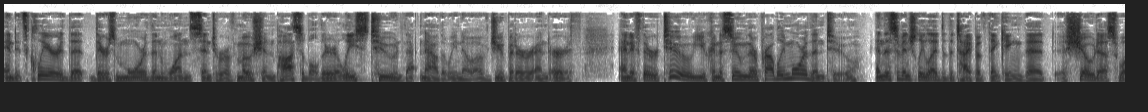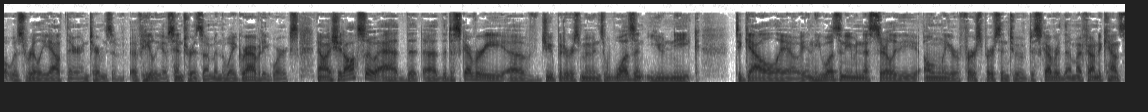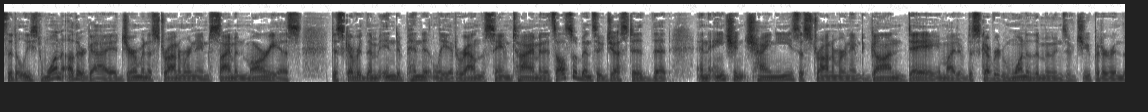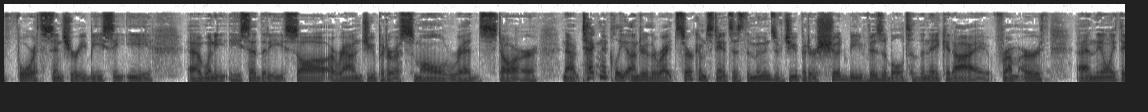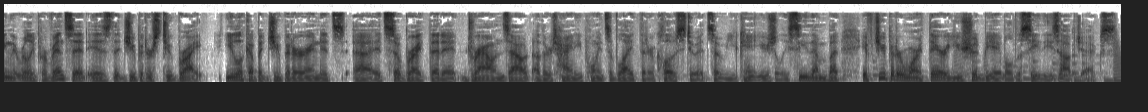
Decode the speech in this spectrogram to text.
And it's clear that there's more than one center of motion possible. There are at least two that now that we know of, Jupiter and Earth. And if there are two, you can assume there are probably more than two. And this eventually led to the type of thinking that showed us what was really out there in terms of, of heliocentrism and the way gravity works. Now, I should also add that uh, the discovery of Jupiter's moons wasn't unique to Galileo, and he wasn't even necessarily the only or first person to have discovered them. I found accounts that at least one other guy, a German astronomer named Simon Marius, discovered them independently at around the same time, and it's also been suggested that an ancient Chinese astronomer named Gan De might have discovered one of the moons of Jupiter in the 4th century BCE, uh, when he, he said that he saw around Jupiter a small red star. Now, technically, under the right circumstances, the moons of Jupiter should be visible to the naked eye from Earth, and the only thing that really prevents it is that Jupiter's too bright. You look up at Jupiter and it's uh, it's so bright that it drowns out other tiny points of light that are close to it, so you can't usually see them. But if Jupiter weren't there, you should be able to see these objects.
